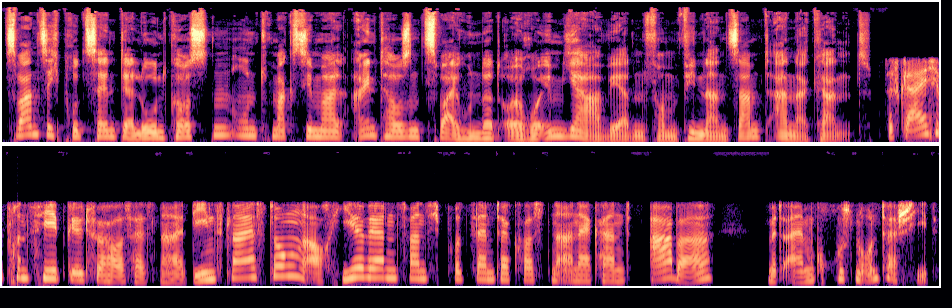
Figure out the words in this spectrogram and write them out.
20 Prozent der Lohnkosten und maximal 1200 Euro im Jahr werden vom Finanzamt anerkannt. Das gleiche Prinzip gilt für haushaltsnahe Dienstleistungen. Auch hier werden 20 Prozent der Kosten anerkannt, aber mit einem großen Unterschied.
